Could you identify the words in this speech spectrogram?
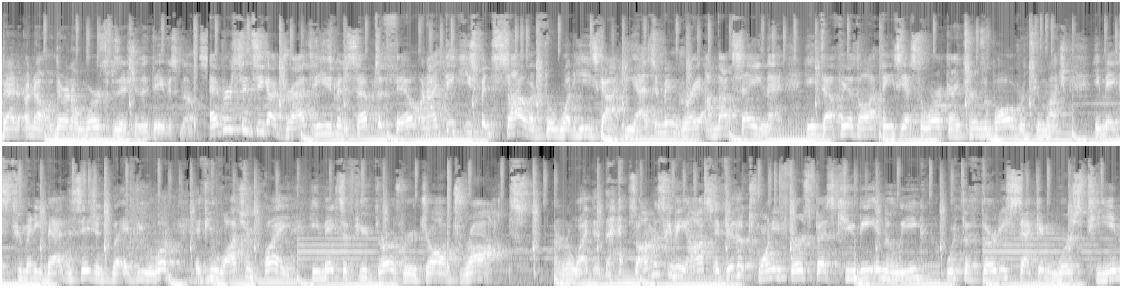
better no, they're in a worse position than Davis Mills. Ever since he got drafted, he's been set up to fail, and I think he's been solid for what he's got. He hasn't been great. I'm not saying that. He definitely has a lot of things he has to work on. He turns the ball over too much. He makes too many bad decisions. But if you look, if you watch him play, he makes a few throws where your jaw drops. I don't know why I did that. So I'm just gonna be honest, if you're the 21st best QB in the league with the 32nd worst team,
